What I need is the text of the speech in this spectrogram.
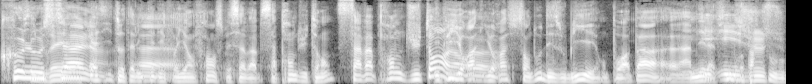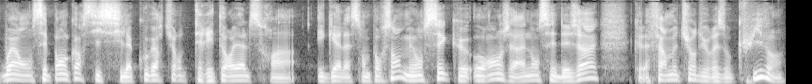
colossal. La quasi-totalité des foyers en France, mais ça va, ça prend du temps. Ça va prendre du temps. Et puis il y aura, il y aura sans doute des oubliés. On ne pourra pas euh, amener la fibre partout. Ouais, on ne sait pas encore si, si la couverture territoriale sera égale à 100%, mais on sait que Orange a annoncé déjà que la fermeture du réseau cuivre,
